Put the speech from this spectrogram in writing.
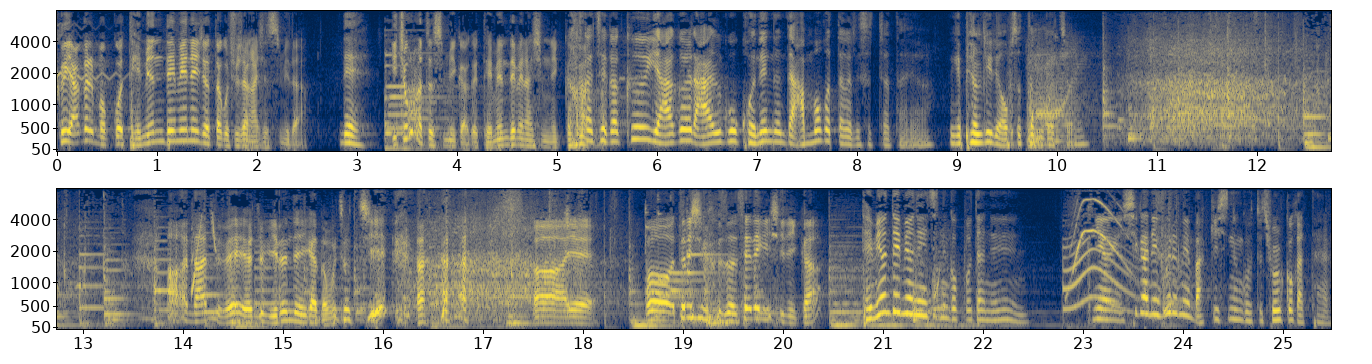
그 약을 먹고 대면대면해졌다고 주장하셨습니다. 네. 이쪽은 어떻습니까? 그 대면대면 하십니까? 그러니까 제가 그 약을 알고 권했는데 안 먹었다 그랬었잖아요. 이게 별일이 없었던 거죠. 아, 난 왜 요즘 이런 얘기가 너무 좋지? 아, 예. 뭐, 들으시면서 새내기시니까. 대면 대면해지는 것보다는 그냥 시간의 흐름에 맡기시는 것도 좋을 것 같아요.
